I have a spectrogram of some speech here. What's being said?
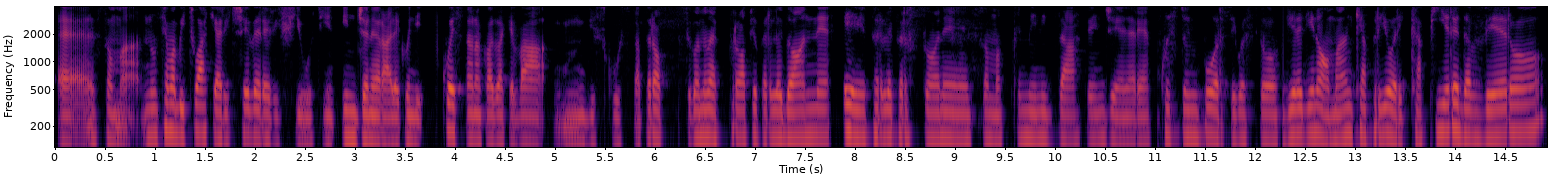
eh, insomma, non siamo abituati a ricevere rifiuti in generale, quindi questa è una cosa che va mh, discussa, però secondo me proprio per le donne e per le persone, insomma, femminilizzate in genere, questo imporsi, questo dire di no, ma anche a priori capire davvero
